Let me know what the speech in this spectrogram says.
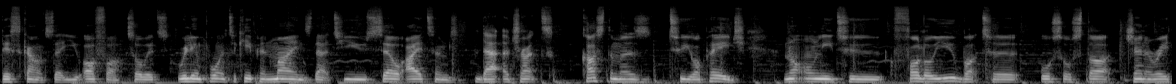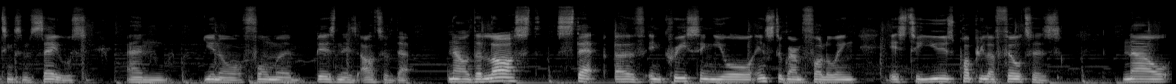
discounts that you offer. So it's really important to keep in mind that you sell items that attract customers to your page not only to follow you but to also start generating some sales and you know form a business out of that. Now the last step of increasing your instagram following is to use popular filters. Now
